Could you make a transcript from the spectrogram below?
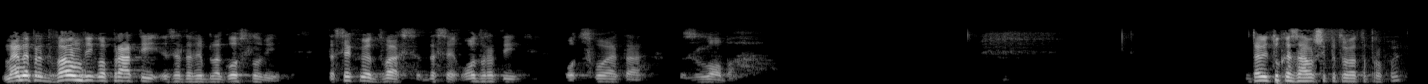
најнапред вам ви го прати за да ви благослови да секој од вас да се одврати од својата злоба. Дали тука заврши Петровата проповед?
